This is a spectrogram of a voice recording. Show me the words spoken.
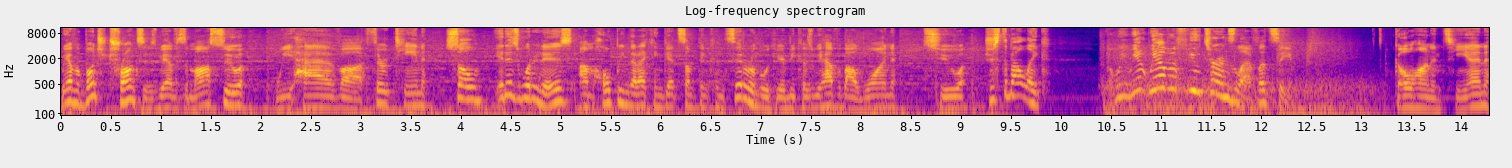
we have a bunch of Trunkses. We have Zamasu, we have uh, 13, so it is what it is. I'm hoping that I can get something considerable here because we have about one, two, just about like, we, we have a few turns left. Let's see. Gohan and Tien.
